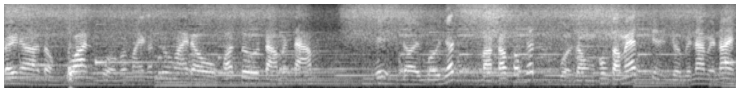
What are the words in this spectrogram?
Đây là tổng quan của con máy cắt nhôm hai đầu Faster 88 hệ đời mới nhất và cao cấp nhất của dòng 08S trên thị trường Việt Nam hiện nay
